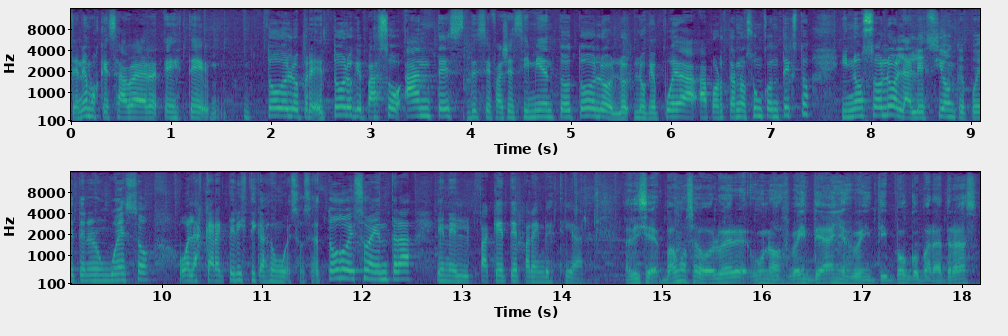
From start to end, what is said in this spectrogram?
tenemos que saber este, todo, lo todo lo que pasó antes de ese fallecimiento, todo lo, que pueda aportarnos un contexto y no solo la lesión que puede tener un hueso o las características de un hueso. O sea, todo eso entra en el paquete para investigar. Alicia, vamos a volver unos 20 años, 20 y poco para atrás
